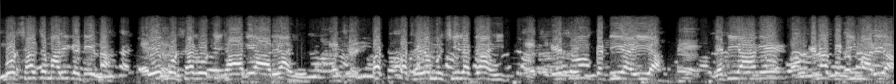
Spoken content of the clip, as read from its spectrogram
ਮੋਟਰਸਾਈਕਲ 'ਚ ਮਾਰੀ ਗੱਡੀ ਨਾ ਇਹ ਮੋਟਰਸਾਈਕਲ ਰੋਟੀ ਖਾ ਕੇ ਆ ਰਿਹਾ ਸੀ ਅੱਛਾ ਜੀ। ਪ- ਪੱਥੇ ਦਾ ਮੁੰਸ਼ੀ ਲੱਗਾ ਸੀ ਇਧਰੋਂ ਗੱਡੀ ਆਈ ਆ ਗੱਡੀ ਆ ਕੇ ਇਹਨਾਂ ਗੱਡੀ ਮਾਰੀ ਆ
